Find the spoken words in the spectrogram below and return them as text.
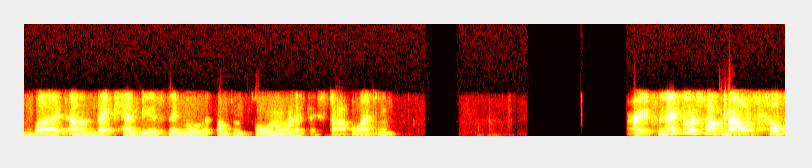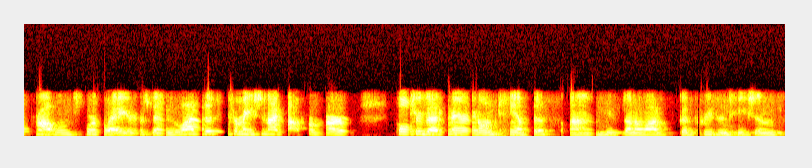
but um, that can be a signal that something's going on if they stop laying. All right, so next I want to talk about health problems for layers, and a lot of this information I got from our poultry veterinarian on campus. Um, he's done a lot of good presentations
